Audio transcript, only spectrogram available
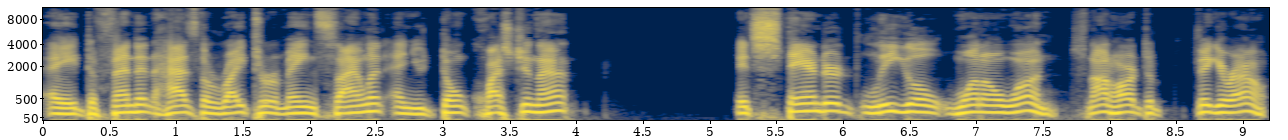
a defendant has the right to remain silent and you don't question that? It's standard legal 101. It's not hard to figure out.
